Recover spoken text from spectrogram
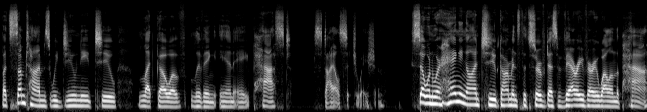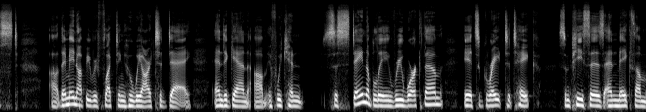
But sometimes we do need to let go of living in a past style situation. So when we're hanging on to garments that served us very, very well in the past, uh, they may not be reflecting who we are today. And again, um, if we can sustainably rework them it's great to take some pieces and make them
